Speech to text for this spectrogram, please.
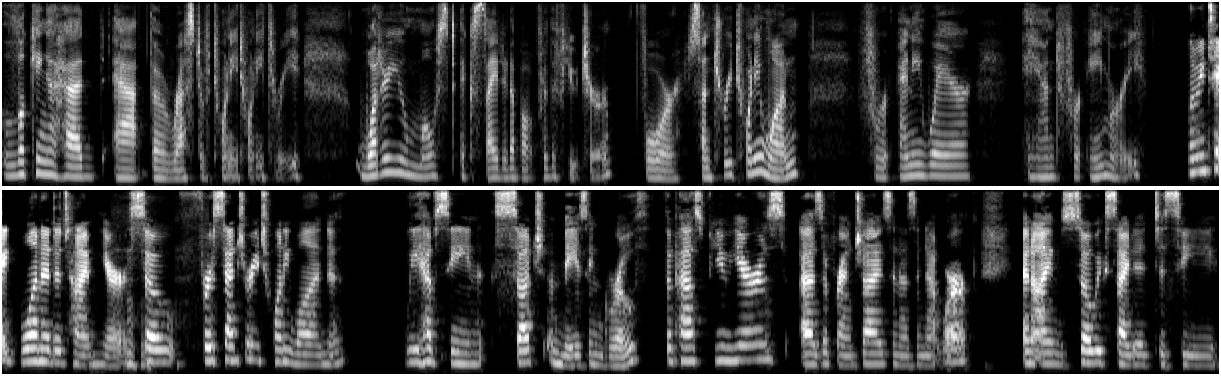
Looking ahead at the rest of 2023 what are you most excited about for the future for century 21 for anywhere and for amory let me take one at a time here. So for Century 21, we have seen such amazing growth the past few years as a franchise and as a network. And I'm so excited to see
